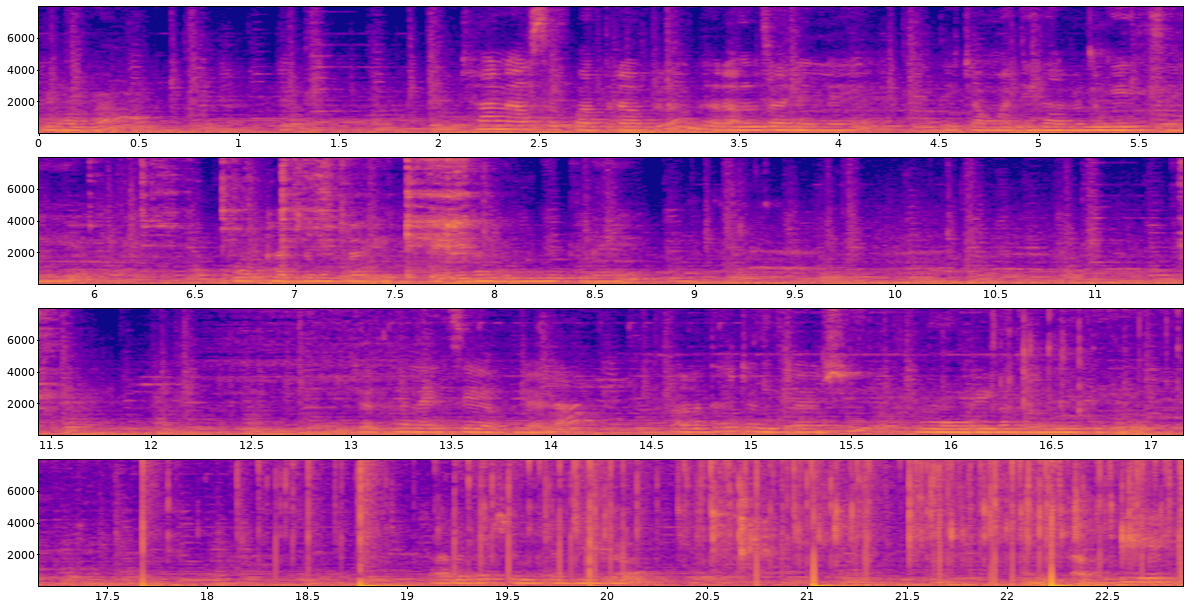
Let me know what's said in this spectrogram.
हे बघा. छान असं पात्र आपलं गरम झालेलं आहे. त्याच्यामध्ये घालून घ्यायचं आहे. मोठा चमचा एक तेल घालून घेतलं आहे त्याच्यात घालायचं आहे आपल्याला अर्धा चमचा अशी मोहरी घालून घेते. अर्धा चमचा जिरं. आणि अगदी एक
